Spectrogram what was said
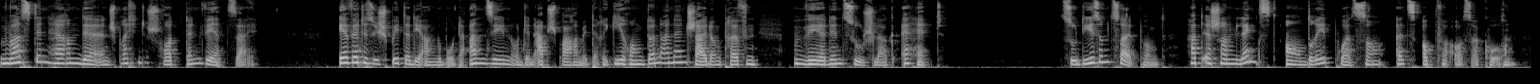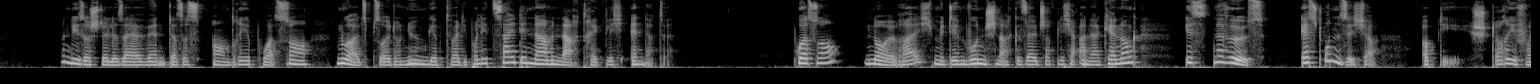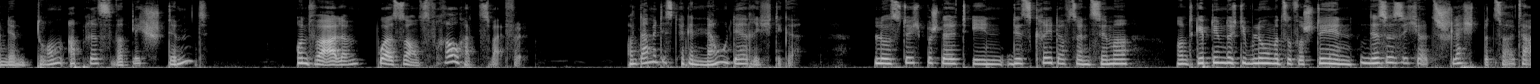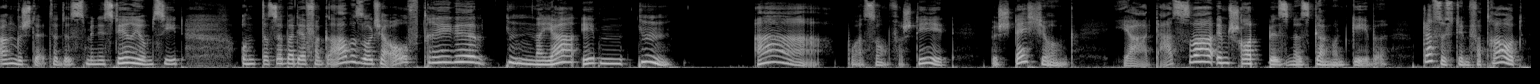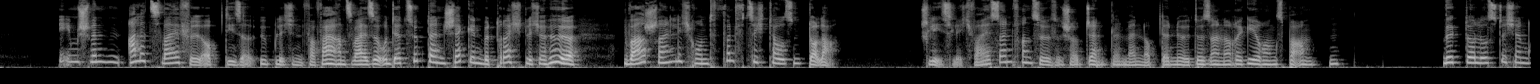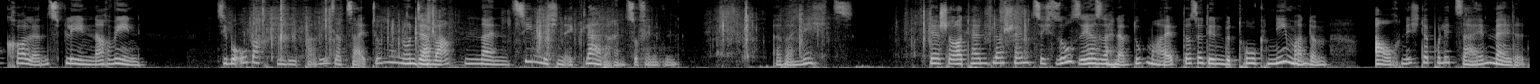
was den Herren der entsprechende Schrott denn wert sei. Er werde sich später die Angebote ansehen und in Absprache mit der Regierung dann eine Entscheidung treffen, wer den Zuschlag erhält. Zu diesem Zeitpunkt hat er schon längst André Poisson als Opfer auserkoren. An dieser Stelle sei erwähnt, dass es André Poisson nur als Pseudonym gibt, weil die Polizei den Namen nachträglich änderte. Poisson, neureich mit dem Wunsch nach gesellschaftlicher Anerkennung, ist nervös, er ist unsicher, ob die Story von dem Turmabriss wirklich stimmt. Und vor allem Poissons Frau hat Zweifel. Und damit ist er genau der Richtige. Lustig bestellt ihn diskret auf sein Zimmer und gibt ihm durch die Blume zu verstehen, dass er sich als schlecht bezahlter Angestellter des Ministeriums sieht und dass er bei der Vergabe solcher Aufträge, na ja, eben, ah, Poisson versteht, Bestechung, ja, das war im Schrottbusiness gang und gäbe. Das ist ihm vertraut. Ihm schwinden alle Zweifel ob dieser üblichen Verfahrensweise und er zückt einen Scheck in beträchtlicher Höhe, wahrscheinlich rund 50.000 Dollar. Schließlich weiß ein französischer Gentleman ob der Nöte seiner Regierungsbeamten. Victor Lustig und Collins fliehen nach Wien. Sie beobachten die Pariser Zeitungen und erwarten, einen ziemlichen Eklat darin zu finden. Aber nichts. Der Schrotthändler schämt sich so sehr seiner Dummheit, dass er den Betrug niemandem, auch nicht der Polizei, meldet.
